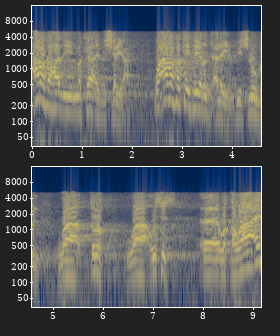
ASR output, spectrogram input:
عرف هذه المكائد للشريعة وعرف كيف يرد عليهم بأسلوب وطرق وأسس آه، وقواعد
